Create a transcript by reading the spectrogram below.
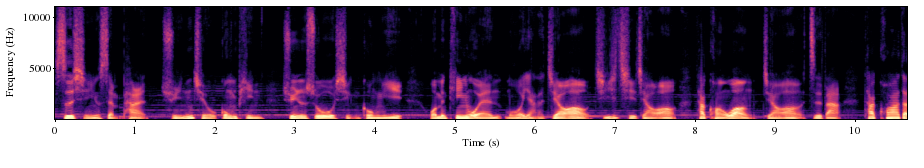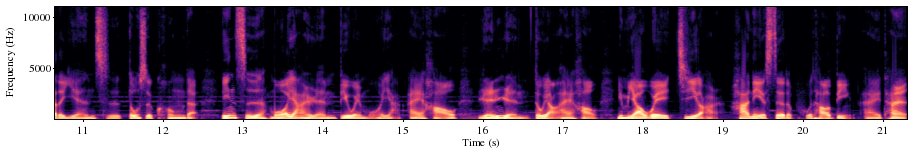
施行审判，寻求公平，迅速行公义。我们听闻摩雅的骄傲极其骄傲，他狂妄、骄傲、自大，他夸大的言辞都是空的。因此，摩雅人必为摩雅哀嚎，人人都要哀嚎。你们要为基尔哈涅色的葡萄饼哀叹，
